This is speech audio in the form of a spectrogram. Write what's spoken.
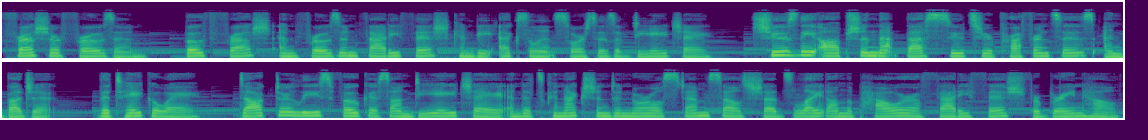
fresh or frozen. Both fresh and frozen fatty fish can be excellent sources of DHA. Choose the option that best suits your preferences and budget. The takeaway Dr. Li's focus on DHA and its connection to neural stem cells sheds light on the power of fatty fish for brain health.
